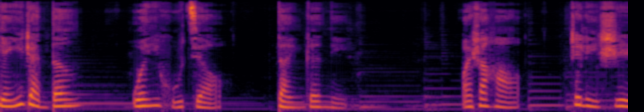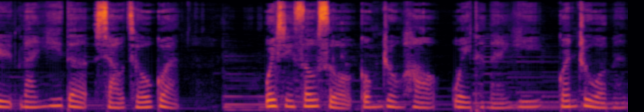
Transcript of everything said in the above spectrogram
点一盏灯，温一壶酒，等一个你。晚上好，这里是南一的小酒馆，微信搜索公众号 “wait 南一”，关注我们。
